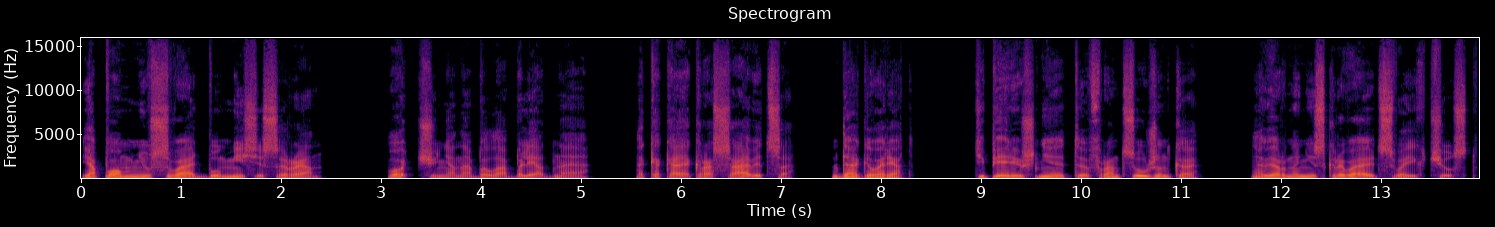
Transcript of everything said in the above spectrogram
Я помню свадьбу миссис Иран. Очень она была бледная. А какая красавица! Да, говорят. Теперешняя-то француженка, наверное, не скрывает своих чувств.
